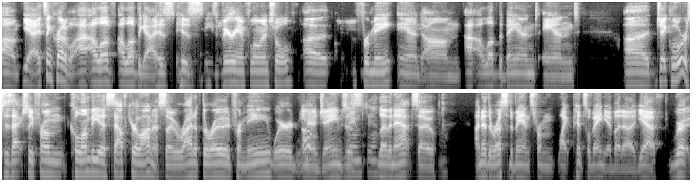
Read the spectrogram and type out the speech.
um, yeah, it's incredible. I, I love, I love the guy. His, his, he's very influential uh, for me, and um, I, I love the band. And uh, Jake Luhrs is actually from Columbia, South Carolina, so right up the road from me, where you Oh, know James, is James, yeah. living at. So. I know the rest of the band's from like Pennsylvania, but uh, yeah, re-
